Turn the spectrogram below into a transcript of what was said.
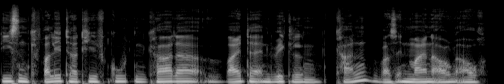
diesen qualitativ guten Kader weiterentwickeln kann, was in meinen Augen auch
